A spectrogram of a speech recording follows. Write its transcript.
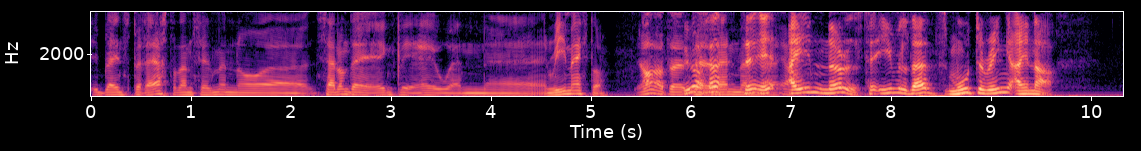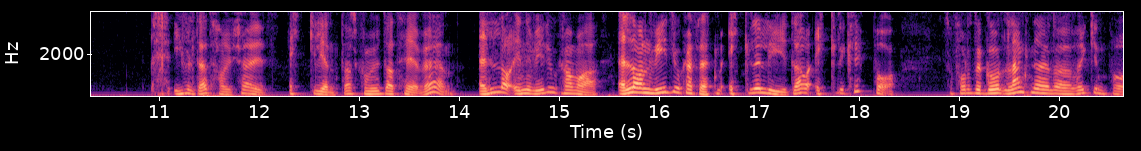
ble inspirert av den filmen. Og eh, selv om det egentlig er jo en, eh, en remake, da. Ja, det, det, Uansett, men- men, det er ja. 1-0 til Evil Dead mot The Ring, Einar. Evil Dead har jo ikke ei ekkel jente som kommer ut av TV-en. Eller inn i videokamera. Eller en videokassett med ekle lyder og ekle klipp på. Så får du det gå langt ned under ryggen på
